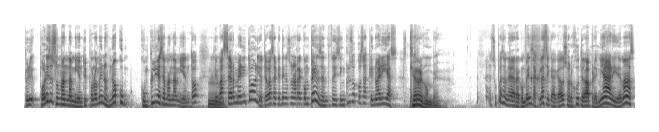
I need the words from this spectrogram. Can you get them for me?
Pero por eso es un mandamiento y por lo menos no cum- cumplir ese mandamiento te Hmm. va a ser meritorio, te va a hacer que tengas una recompensa. Entonces, incluso cosas que no harías ¿Qué recompensa? eh, Supuestamente la recompensa clásica que Baruj Hu te va a premiar y demás.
